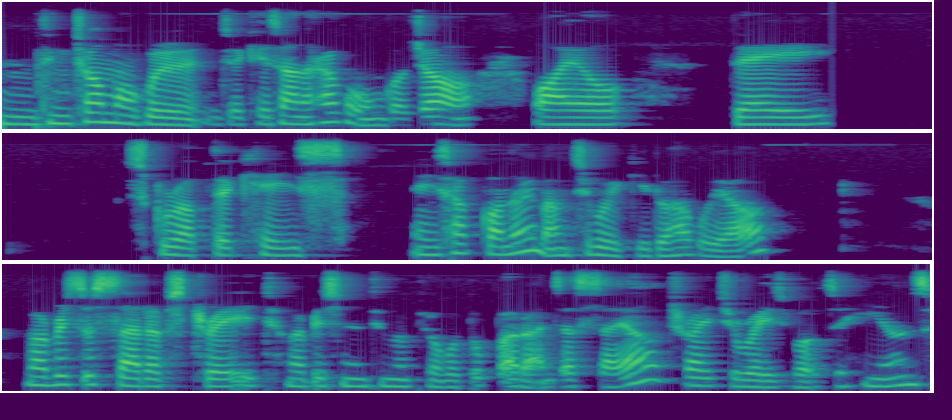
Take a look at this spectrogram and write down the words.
음, 등쳐먹을 이제 계산을 하고 온 거죠. While they screw up the case. 이 사건을 망치고 있기도 하고요. Marvis sat up straight. Marvis는 등을 펴고 똑바로 앉았어요. Tried to raise both hands.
